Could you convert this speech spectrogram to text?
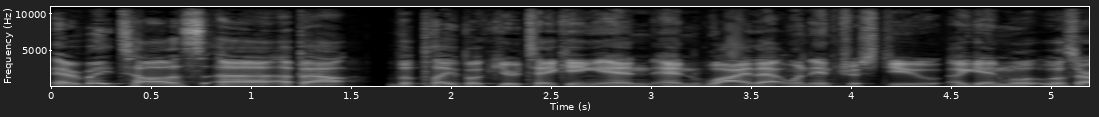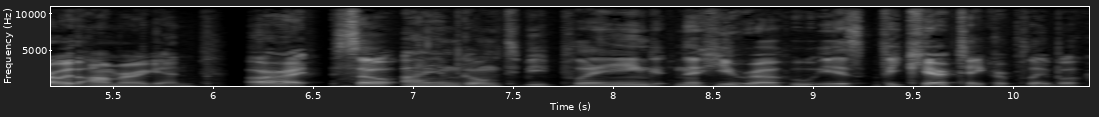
everybody tell us uh, about the playbook you're taking and, and why that one interests you. Again, we'll we'll start with Amr again. All right, so I am going to be playing Nahira, who is the Caretaker playbook.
